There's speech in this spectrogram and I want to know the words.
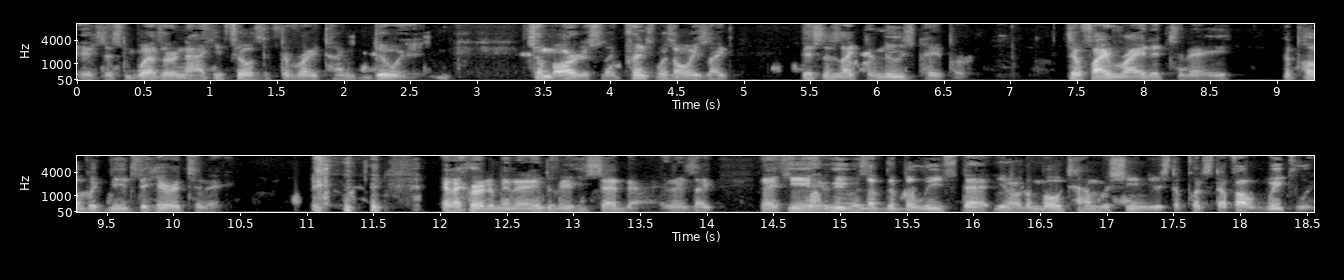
It's just whether or not he feels it's the right time to do it. Some artists like Prince was always like, "This is like the newspaper. So if I write it today, the public needs to hear it today." and I heard him in an interview. He said that, and it's like that he he was of the belief that you know the Motown machine used to put stuff out weekly.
